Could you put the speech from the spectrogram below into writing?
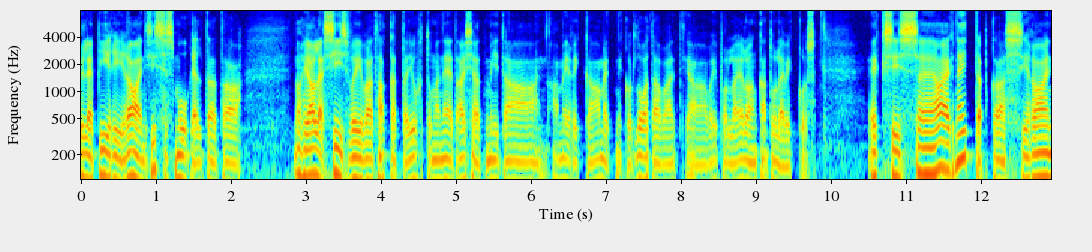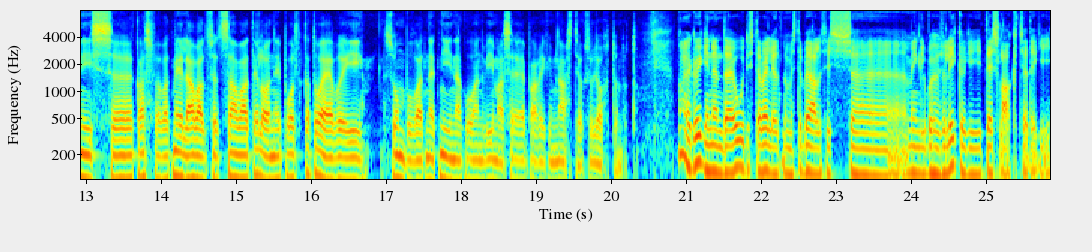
üle piiri Iraani sisse smuugeldada, noh ja alles siis võivad hakata juhtuma need asjad, mida Ameerika ametnikud loodavad ja võib-olla elu on ka tulevikus. eks siis aeg näitab, kas Iraanis kasvavad meeleavaldused saavad Eloni poolt ka toe või sumbuvad need nii, nagu on viimase paarikümne aasta jooksul juhtunud. no ja kõigi nende uudiste väljaütlemiste peale siis äh, mingil põhjusel ikkagi Tesla aktsia tegi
